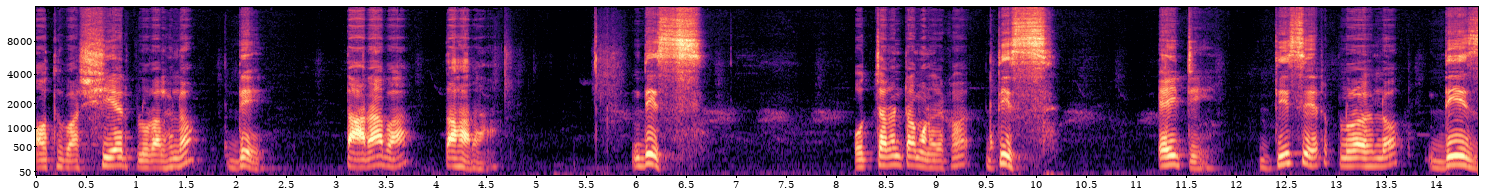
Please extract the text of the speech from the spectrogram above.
অথবা শি এর প্লুরাল হলো দে, তারা বা তাহারা। দিস, উচ্চারণটা মনে রেখো, দিস, এইটি। দিসের প্লুরাল হলো দিজ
